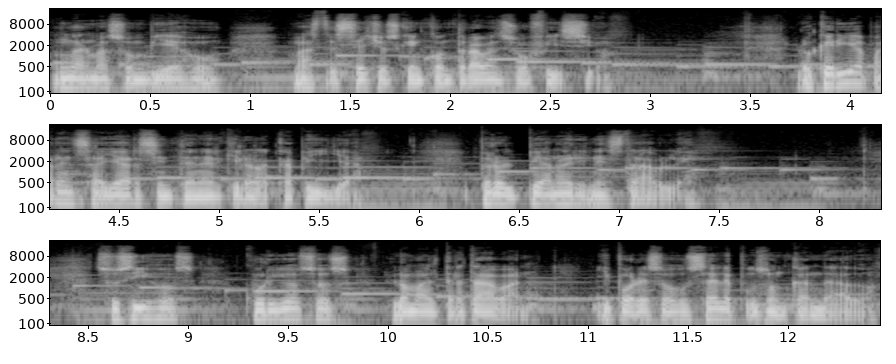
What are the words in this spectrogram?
un armazón viejo, más desechos que encontraba en su oficio. Lo quería para ensayar sin tener que ir a la capilla, pero el piano era inestable. Sus hijos, curiosos, lo maltrataban, y por eso José le puso un candado.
